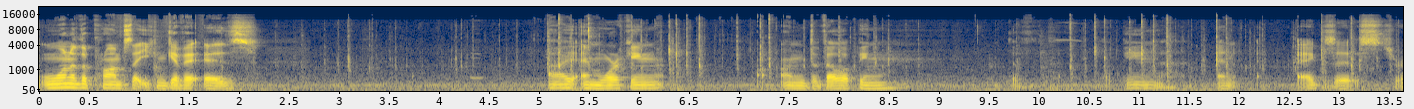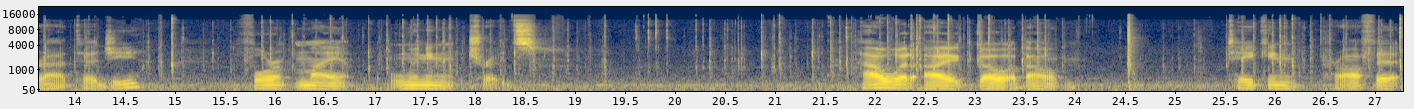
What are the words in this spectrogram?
one of the prompts that you can give it is I am working on developing developing an exit strategy for my winning trades. How would I go about taking profit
